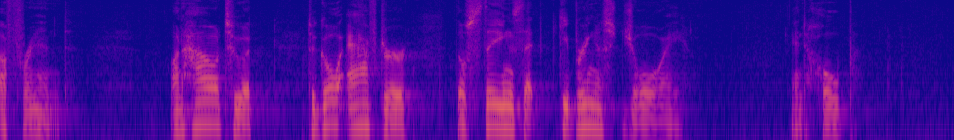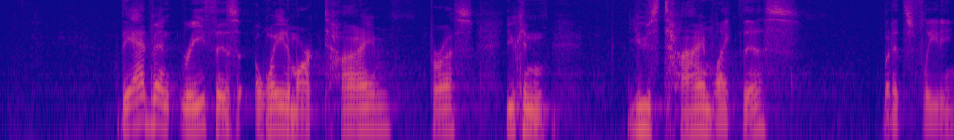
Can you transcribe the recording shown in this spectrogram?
a friend, on how to, uh, to go after those things that bring us joy and hope. The Advent wreath is a way to mark time for us. You can use time like this, but it's fleeting.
